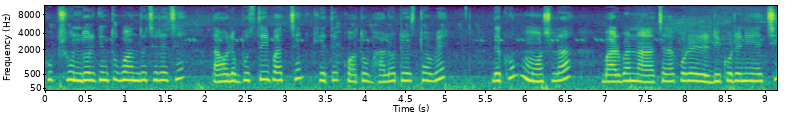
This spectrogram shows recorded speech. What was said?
খুব সুন্দর কিন্তু গন্ধ ছেড়েছে। তাহলে বুঝতেই পাচ্ছেন খেতে কত ভালো টেস্ট হবে। দেখুন, মশলা বারবার নাড়াচাড়া করে রেডি করে নিয়েছি।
